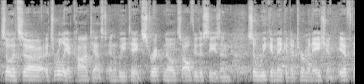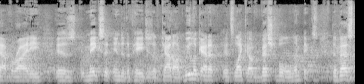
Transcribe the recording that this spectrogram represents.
So it's uh, it's really a contest, and we take strict notes all through the season, so we can make a determination if that variety is makes it into the pages of the catalog. We look at it; it's like a vegetable Olympics. The best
